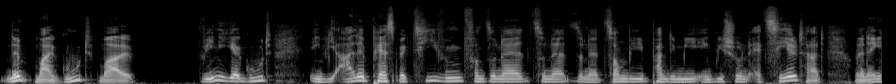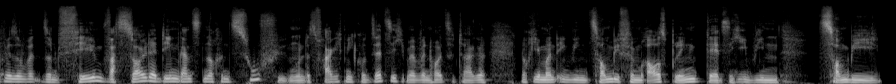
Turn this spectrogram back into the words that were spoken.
ne, mal gut, mal weniger gut, irgendwie alle Perspektiven von so einer, so einer, so einer Zombie-Pandemie irgendwie schon erzählt hat. Und dann denke ich mir so, so ein Film, was soll der dem Ganzen noch hinzufügen? Und das frage ich mich grundsätzlich immer, wenn heutzutage noch jemand irgendwie einen Zombie-Film rausbringt, der jetzt nicht irgendwie ein Zombie-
